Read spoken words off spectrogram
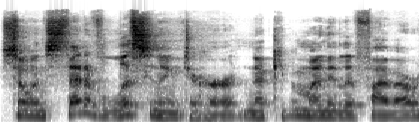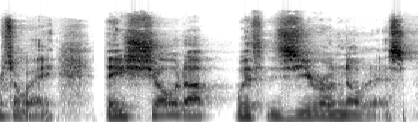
So instead of listening to her, now keep in mind they live five hours away, they showed up with zero notice.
